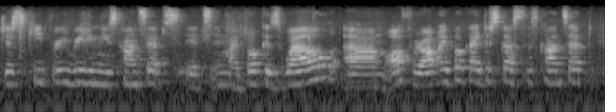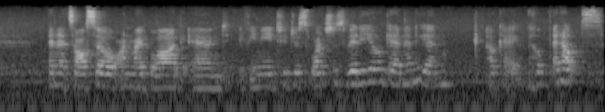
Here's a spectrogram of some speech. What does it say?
just keep rereading these concepts. It's in my book as well. Um, all throughout my book, I discuss this concept and it's also on my blog and if you need to just watch this video again and again. Okay, I hope that helps.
